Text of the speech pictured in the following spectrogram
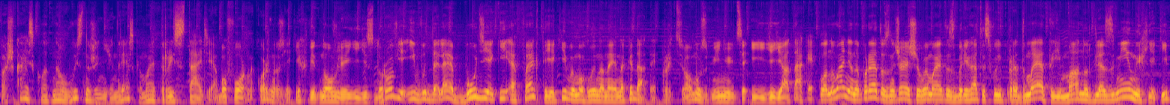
Важка і складна у виснаженні Юналеска має три стадії або форми, кожна з яких відновлює її здоров'я і видаляє будь-які ефекти, які ви могли на неї накидати. При цьому змінюються і її атаки. Планування наперед означає, що ви маєте зберігати свої предмети і ману для змінних, які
